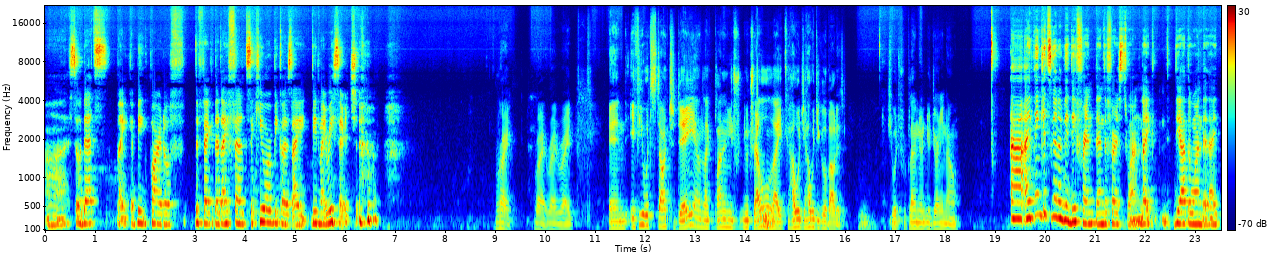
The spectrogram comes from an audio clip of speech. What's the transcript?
Uh, so that's like a big part of the fact that I felt secure because I did my research. right, right, right, right. And if you would start today and like plan a new, new travel, like how would you how would you go about it? If you would plan a new journey now. Uh, I think it's gonna be different than the first one, like the other one that I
